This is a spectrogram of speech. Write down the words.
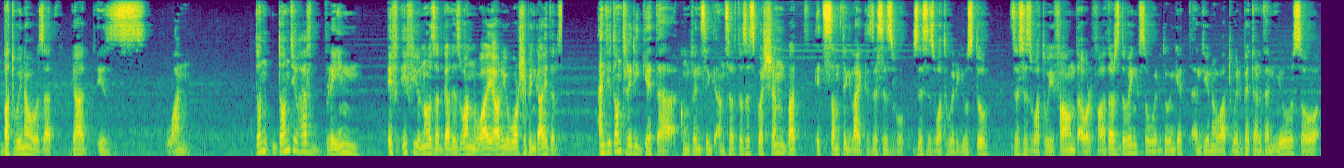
But we know that God is one. Don't don't you have brain? If if you know that God is one, why are you worshiping idols? And you don't really get a convincing answer to this question, but it's something like this is this is what we're used to. This is what we found our fathers doing, so we're doing it. And you know what? We're better than you, so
